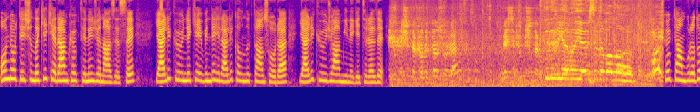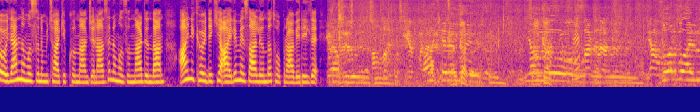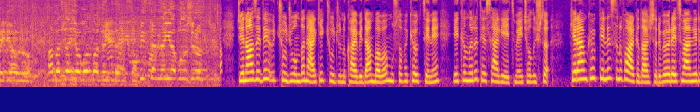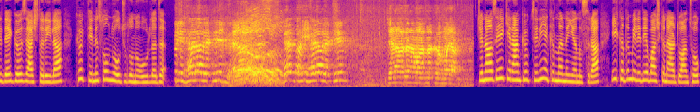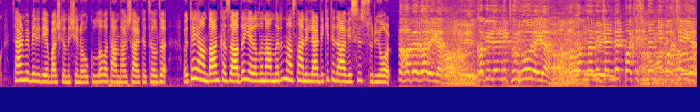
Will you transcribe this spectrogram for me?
14 yaşındaki Kerem Kökten'in cenazesi Yerli köyündeki evinde helali kalındıktan sonra Yerli Köyü Camii'ne getirildi. Yurt dışında kaldıktan sonra Mesut yurt dışında yerleştirdim Allah'ım. Kökten burada öğlen namazını mütakip kılınan cenaze namazının ardından aynı köydeki aile mezarlığında toprağa verildi. Ah Kerem. Yavrum. Zor bu ayrılık yavrum. Ama sen yok olmadın yine. Biz seninle yine buluşuruz. Cenazede 3 çocuğundan erkek çocuğunu kaybeden baba Mustafa Kökten'i yakınları teselli etmeye çalıştı. Kerem Kökten'in sınıf arkadaşları ve öğretmenleri de gözyaşlarıyla Kökten'in son yolculuğunu uğurladı. helal ettiniz mi? Helal olsun. Ben dahi helal ettim. Cenaze namazını kılmaya. Cenazeye Kerem Kökten'in yakınlarının yanı sıra İlk Adım Belediye Başkanı Erdoğan Tok, Terme Belediye Başkanı Şenol Kul'la vatandaşlar katıldı. Öte yandan kazada yaralananların hastanelerdeki tedavisi sürüyor. haberdar eyle. Kabirlerini pür nur eyle. Makamlarını cennet bahçesinden bir bahçe eyle.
